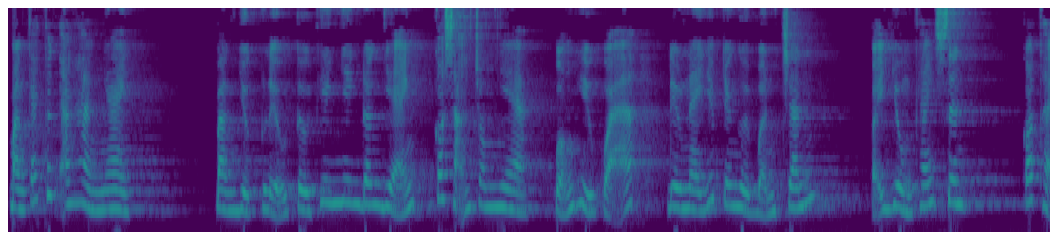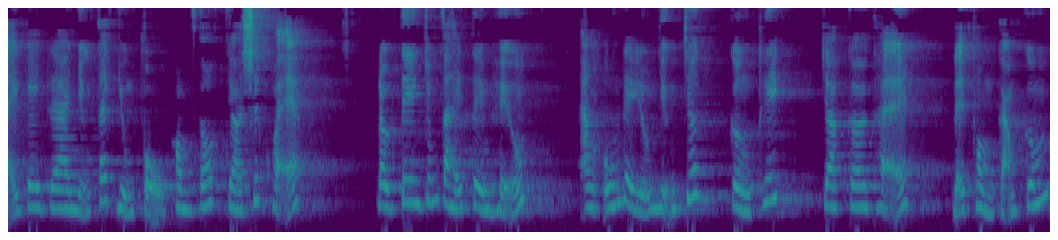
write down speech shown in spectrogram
bằng các thức ăn hàng ngày, bằng dược liệu từ thiên nhiên đơn giản có sẵn trong nhà vẫn hiệu quả. Điều này giúp cho người bệnh tránh phải dùng kháng sinh có thể gây ra những tác dụng phụ không tốt cho sức khỏe. Đầu tiên chúng ta hãy tìm hiểu ăn uống đầy đủ dưỡng chất cần thiết cho cơ thể để phòng cảm cúm,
